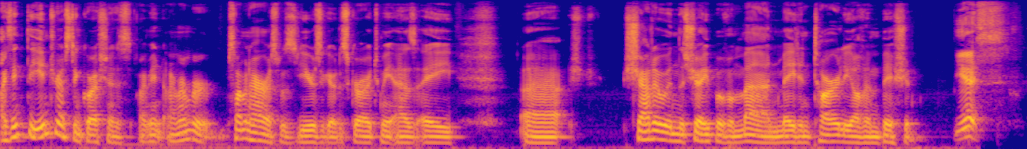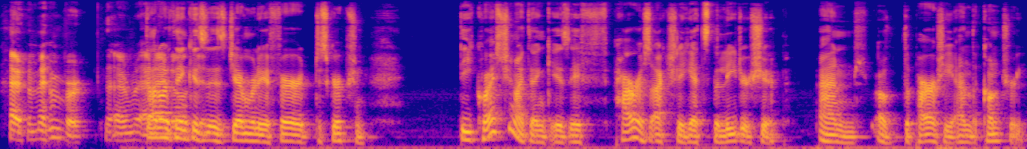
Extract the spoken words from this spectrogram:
I think the interesting question is I mean, I remember Simon Harris was years ago described to me as a uh, shadow in the shape of a man made entirely of ambition. Yes, I remember. I rem- that I, I think is, is generally a fair description. The question, I think, is if Harris actually gets the leadership and of the party and the country,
